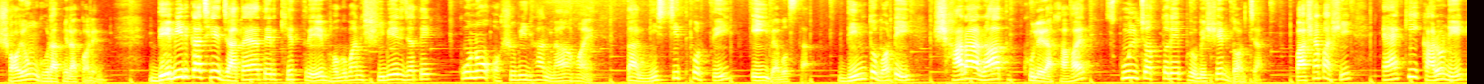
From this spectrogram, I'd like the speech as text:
স্বয়ং ঘোরাফেরা করেন। দেবীর কাছে যাতায়াতের ক্ষেত্রে ভগবান শিবের যাতে কোনো অসুবিধা না হয়, তা নিশ্চিত করতেই এই ব্যবস্থা। দিন তো বটেই, সারা রাত খুলে রাখা হয় স্কুল চত্বরে প্রবেশের দরজা। পাশাপাশি একই কারণে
